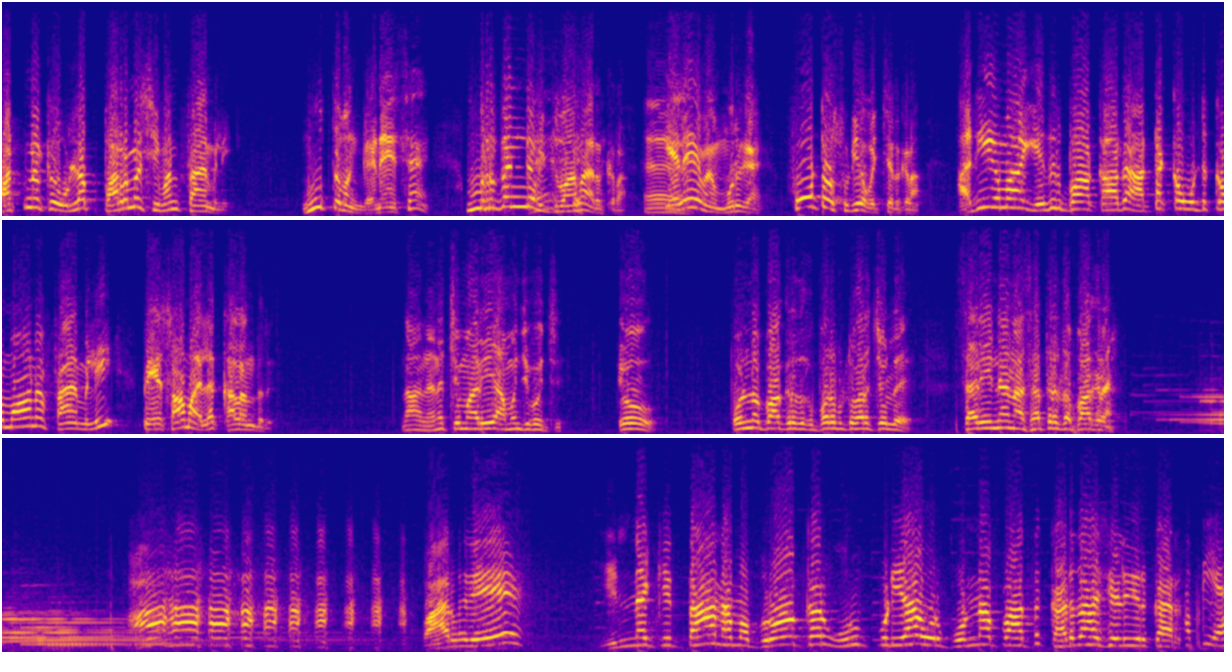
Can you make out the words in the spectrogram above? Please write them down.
பட்டணத்துல உள்ள பரமசிவன் ஃபேமிலி மூத்தவன் கணேசன் மிருதங்க வித்வானா இருக்கிறான். இளையவன் முருகன் போட்டோ ஸ்டுடியோ வச்சிருக்கான் அதிகமா எதிர்பார்க்காத அடக்க ஒடுக்கமான ஃபேமிலி பேசாம இல்ல கலந்துரு. நான் நினைச்ச மாதிரியே அமைஞ்சு போச்சு. யோ பொண்ணை பாக்குறதுக்கு புறப்பட்டு வர சொல்லு. சரின்னா நான் சத்திரத்தை பாக்குறேன் பார்வதி இன்னைக்கு தான் நம்ம புரோக்கர் உருப்படியா ஒரு பொண்ணை பார்த்து கடுதாசி எழுதியிருக்காரு. அப்படியா.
